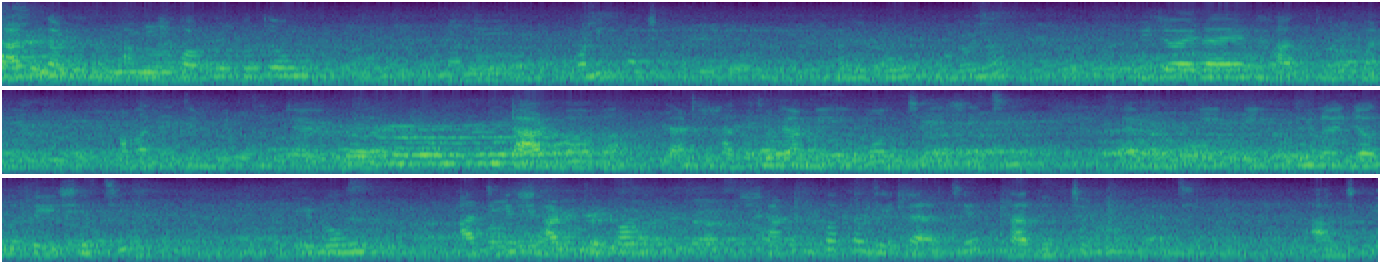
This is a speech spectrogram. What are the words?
তার কারণ আমি সর্বপ্রথম মানে অনেক বছর আমি বহু পুরনো বিজয় রায়ের হাত ধরে মানে আমাদের যে মৃত্যুঞ্জয় রয়, তার বাবা, তার হাত ধরে আমি এই মঞ্চে এসেছি এমনকি এই অভিনয় জগতে এসেছি এবং আজকে সার্থকতা সার্থকতা যেটা আছে, তাদের জন্য আছে আজকে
